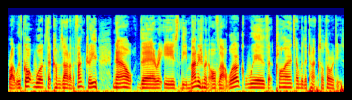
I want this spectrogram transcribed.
right, we've got work that comes out of the factory. Now there is the management of that work with clients and with the tax authorities.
